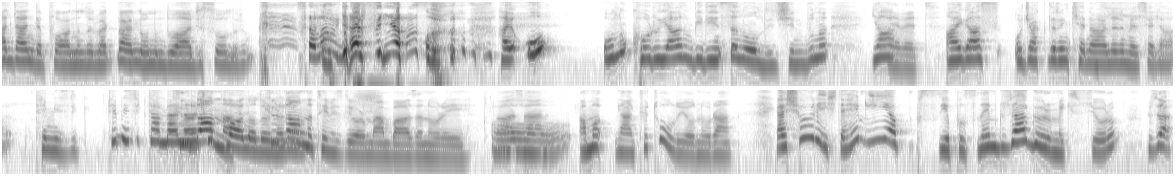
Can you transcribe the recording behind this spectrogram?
benden de puan alır bak. Ben de onun duacısı olurum. Sana mı gelsin yavrum? Hayır o onu koruyan bir insan olduğu için bunu ya evet. aygaz ocakların kenarları mesela temizlik temizlikten çok Kürdanla, puan alırlar. ha. kürdanla temizliyorum ben bazen orayı. Bazen. Oo. Ama yani kötü oluyor Nuran. Ya şöyle işte hem iyi yap, yapılsın hem güzel görünmek istiyorum. Güzel.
